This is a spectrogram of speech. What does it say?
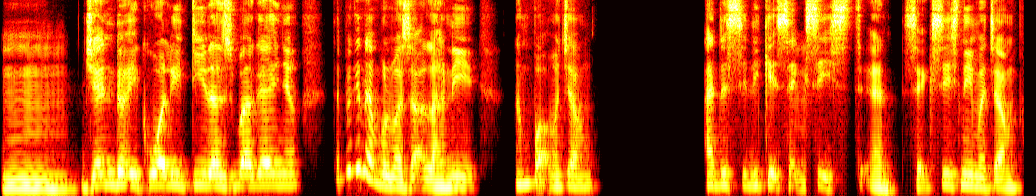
Hmm. gender equality dan sebagainya. Tapi kenapa masalah ni nampak macam ada sedikit seksis kan? Seksis ni macam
